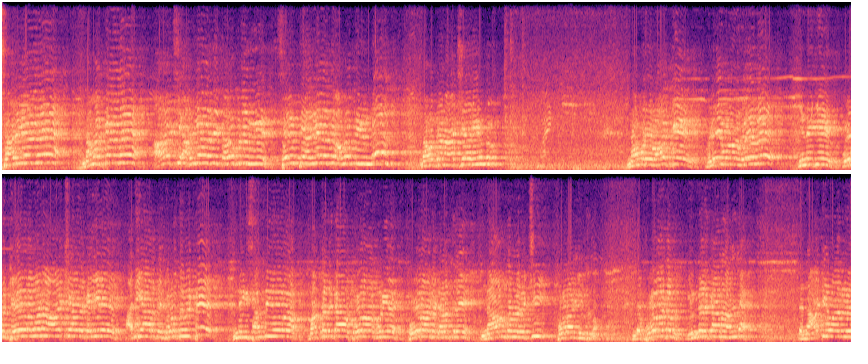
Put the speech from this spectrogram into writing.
சரியான நமக்கான ஆட்சி அதிகாரத்தை தரக்கூடிய செலுத்தி அதிகாரத்தை அமர்த்தியிருந்தால் நமக்கான ஆட்சியாக இருந்திருக்கும் நம்முடைய வாக்கு விளைவான விளைவு இன்னைக்கு ஒரு கேவலமான ஆட்சியாளர் கையிலே அதிகாரத்தை கொடுத்து விட்டு இன்னைக்கு சந்தையோரம் மக்களுக்காக போராடக்கூடிய போராட்ட களத்திலே நாம் தமிழ் வச்சு போராடிட்டு இருக்கோம். இந்த போராட்டம் எங்களுக்கான அல்ல. இந்த நாட்டில் வாழ்கிற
